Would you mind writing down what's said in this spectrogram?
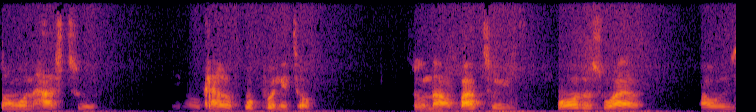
Someone has to, you know, kind of open it up. So now back to it. All this while, I was,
